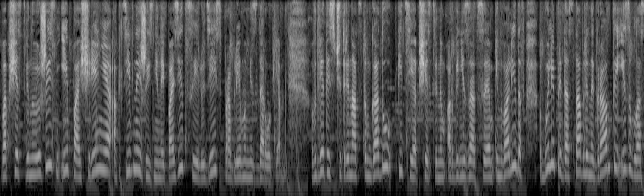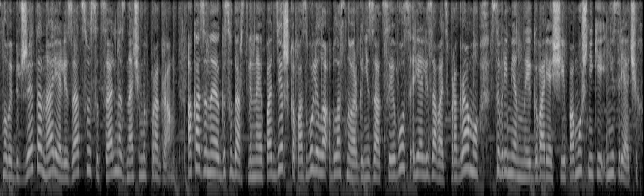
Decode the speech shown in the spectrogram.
в общественную жизнь и поощрение активной жизненной позиции людей с проблемами здоровья. В 2013 году пяти общественным организациям инвалидов были предоставлены гранты из областного бюджета на реализацию реализацию социально значимых программ. Оказанная государственная поддержка позволила областной организации ВОЗ реализовать программу «Современные говорящие помощники незрячих»,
